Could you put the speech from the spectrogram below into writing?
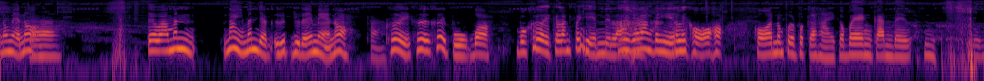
เนาะแม่เนาะจ้าแต่ว่ามันในมันอยากอึดอยู่ได้แม่เนาะค่ะเคยเคยเคยปลูกบ่บ่เคยกำลังไปเห็นนี่ล่ะนี่กำลังไปเห็น ก็เลยขอ ขอน้ำเพิ่นประกาหายก็แบ่งกันได้นี่หลุม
